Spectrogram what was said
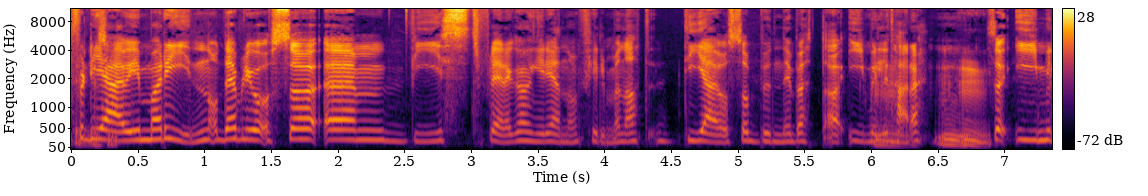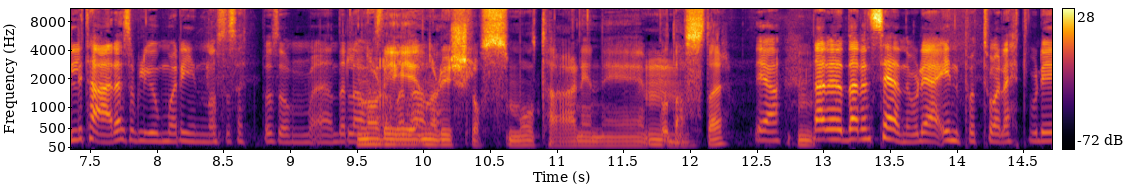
for de liksom. er jo i marinen, og det blir jo også um, vist flere ganger gjennom filmen at de er jo også bundet i bøtta i militæret. Mm. Så i militæret så blir jo marinen også sett på som eh, det laveste. når de, når de slåss mot hæren inni på Mm. dass der. Ja, det, er, det er en scene hvor de er inne på et toalett hvor de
